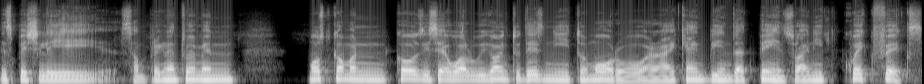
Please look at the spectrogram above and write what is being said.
especially some pregnant women most common cause you say well we're going to disney tomorrow or i can't be in that pain so i need quick fix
